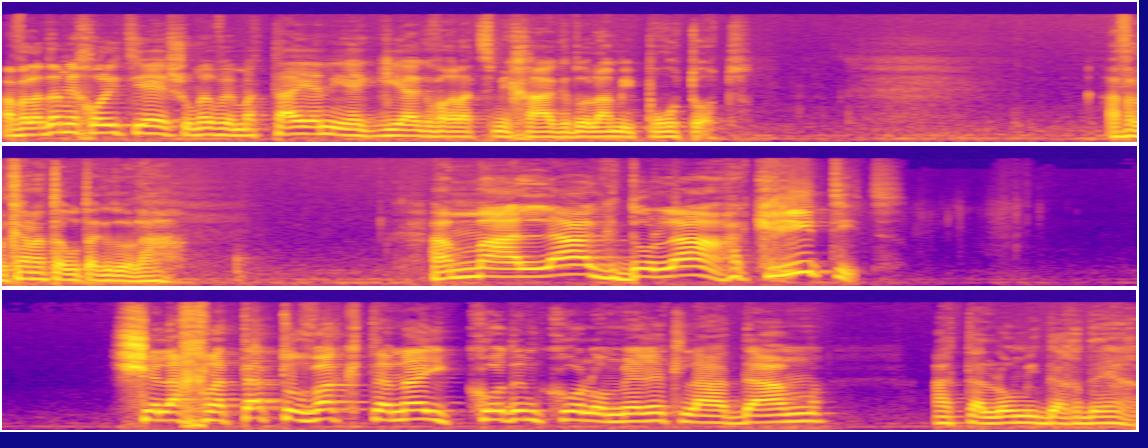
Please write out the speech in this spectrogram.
אבל אדם יכול להתייאש, הוא אומר, ומתי אני אגיע כבר לצמיחה הגדולה מפרוטות? אבל כאן הטעות הגדולה. המעלה הגדולה, הקריטית, של החלטה טובה קטנה היא קודם כל אומרת לאדם, אתה לא מידרדר,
